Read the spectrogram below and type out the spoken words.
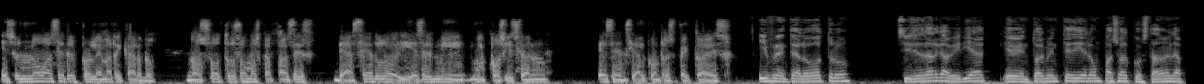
Eso no va a ser el problema, Ricardo. Nosotros somos capaces de hacerlo y esa es mi, mi posición esencial con respecto a eso. Y frente a lo otro, si César Gaviria eventualmente diera un paso al costado en la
